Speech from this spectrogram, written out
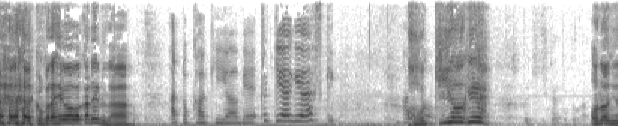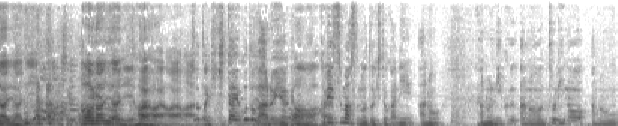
ここら辺は分かれるな。あとかき揚げ。かき揚げは好き。かき揚げ？あなになになにあなになにはいはいはい。はちょっと聞きたいことがあるんやけどああはい。もクリスマスの時とかにあのあの肉あの鶏のあの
